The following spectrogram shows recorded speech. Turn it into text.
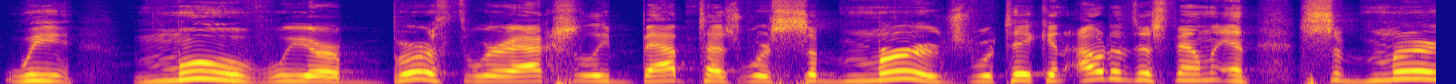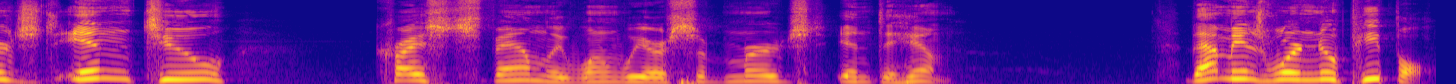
We move, we are birthed, we're actually baptized, we're submerged, we're taken out of this family and submerged into Christ's family when we are submerged into Him. That means we're new people,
